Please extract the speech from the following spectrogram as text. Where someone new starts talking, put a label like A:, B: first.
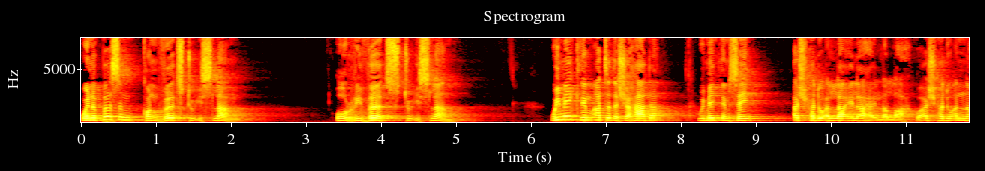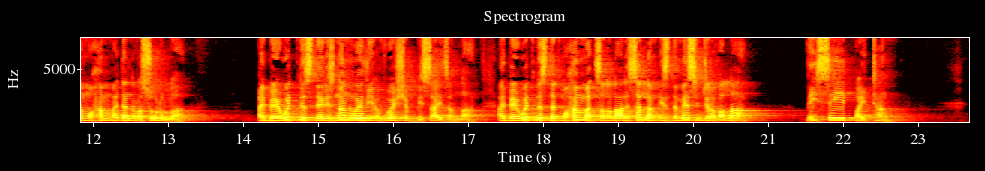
A: When a person converts to Islam or reverts to Islam, we make them utter the Shahada, we make them say, Ashhadu an la ilaha illallah wa ashhadu anna Muhammadan Rasulullah. I bear witness there is none worthy of worship besides Allah. I bear witness that Muhammad sallallahu is the messenger of Allah. They say it by tongue.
